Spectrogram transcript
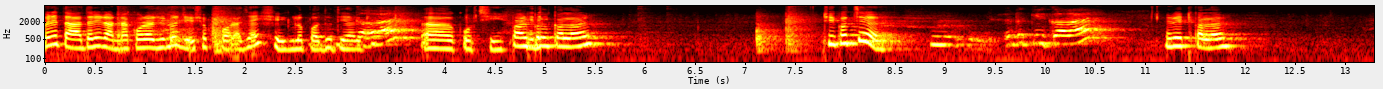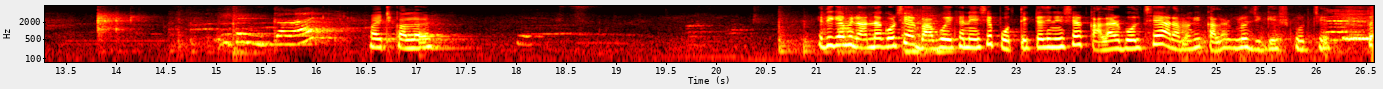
মানে তাড়াতাড়ি রান্না করার জন্য যেসব করা যায় সেইগুলো পদ্ধতি আর কি আহ, করছি। পার্পল কালার ঠিক হচ্ছে এটা কি কালার রেড কালার এটা কি কালার হোয়াইট কালার এদিকে আমি রান্না করছি আর বাবু এখানে এসে প্রত্যেকটা জিনিসের কালার বলছে আর আমাকে কালারগুলো জিজ্ঞেস করছে। তো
